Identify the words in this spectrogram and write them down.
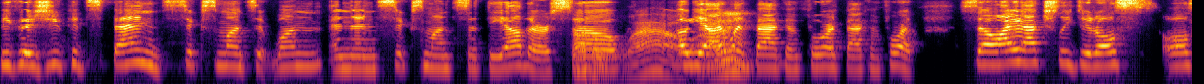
because you could spend six months at one and then six months at the other. So oh wow Oh yeah, I, didn't- went back and forth, back and forth. So I actually did all, all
